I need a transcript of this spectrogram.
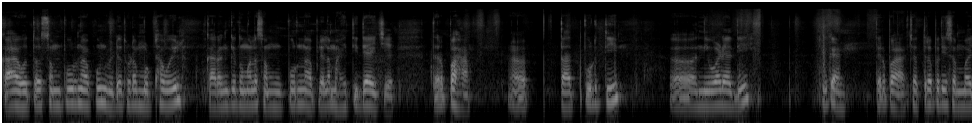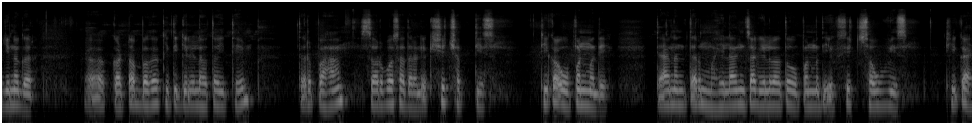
काय होतं संपूर्ण आपण व्हिडिओ थोडा मोठा होईल कारण की तुम्हाला संपूर्ण आपल्याला माहिती द्यायची आहे. तर पहा तात्पुरती निवड यादी ठीक आहे? तर पहा छत्रपती संभाजीनगर कटअप बघा किती गेलेला होता इथे. तर पहा सर्वसाधारण एकशे छत्तीस. ठीक आहे ओपनमध्ये. त्यानंतर महिलांचा गेलेला होता ओपनमध्ये एकशे सव्वीस. ठीक आहे.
